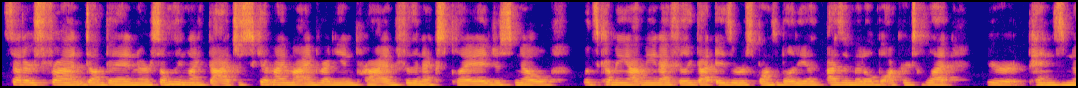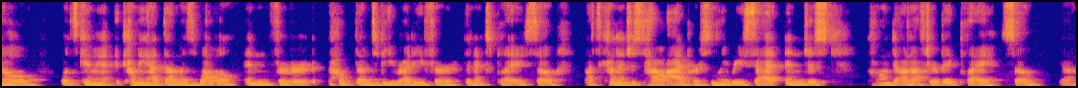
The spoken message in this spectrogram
setters front, dump in, or something like that, just get my mind ready and primed for the next play and just know what's coming at me. And I feel like that is a responsibility as, as a middle blocker to let your pins know what's coming coming at them as well and for help them to be ready for the next play so that's kind of just how i personally reset and just calm down after a big play. So yeah.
